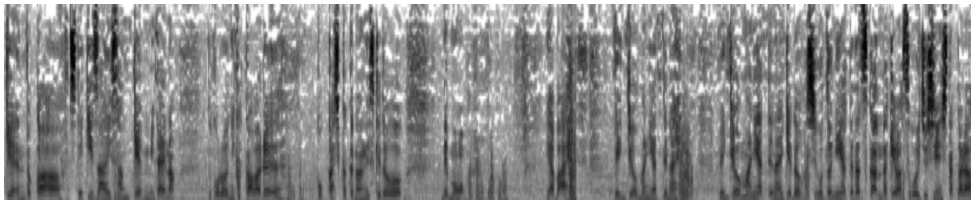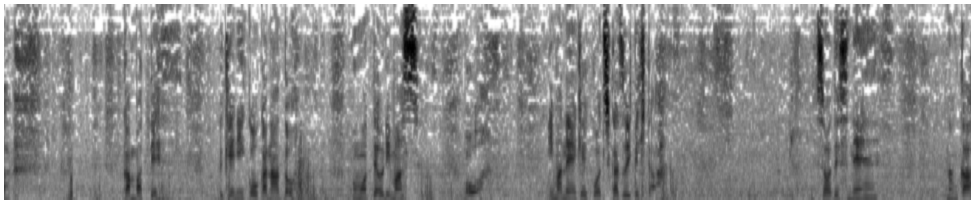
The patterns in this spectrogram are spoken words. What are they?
権とか知的財産権みたいなところに関わる国家資格なんですけどでもやばい。勉強間に合ってない。勉強間に合ってないけど仕事に役立つ感だけはすごい受信したから頑張って受けに行こうかなと思っております。お今ね結構近づいてきた。そうですね。なんか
